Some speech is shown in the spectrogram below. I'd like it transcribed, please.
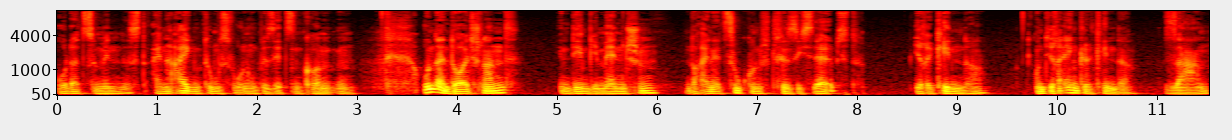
oder zumindest eine Eigentumswohnung besitzen konnten. Und ein Deutschland, in dem die Menschen noch eine Zukunft für sich selbst, ihre Kinder und ihre Enkelkinder sahen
